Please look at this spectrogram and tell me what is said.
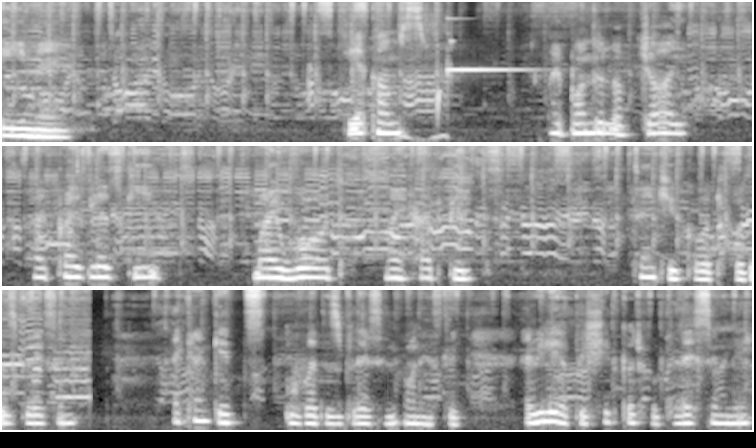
Amen. Here comes my bundle of joy, my priceless gift, my word, my heartbeat. Thank you, God, for this blessing. I can't get over this blessing, honestly. I really appreciate God for blessing me,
